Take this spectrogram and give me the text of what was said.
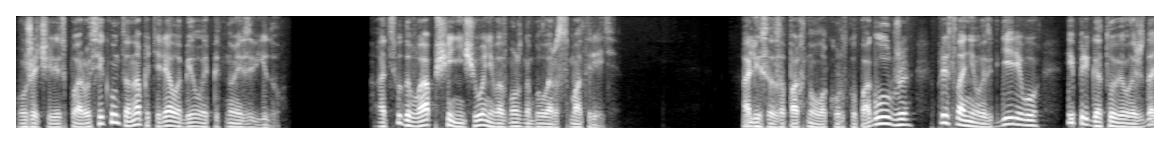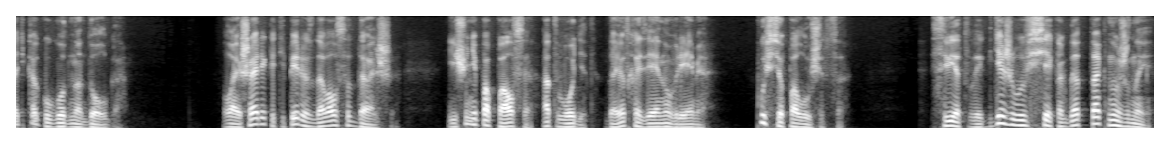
Уже через пару секунд она потеряла белое пятно из виду. Отсюда вообще ничего невозможно было рассмотреть. Алиса запахнула куртку поглубже, прислонилась к дереву и приготовилась ждать как угодно долго. Лай шарика теперь раздавался дальше. Еще не попался, отводит, дает хозяину время. Пусть все получится. Светлые, где же вы все, когда так нужны?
